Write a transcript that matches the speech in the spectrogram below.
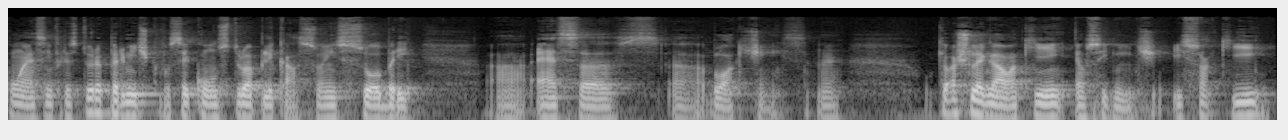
com essa infraestrutura permite que você construa aplicações sobre uh, essas uh, blockchains. Né? O que eu acho legal aqui é o seguinte: isso aqui,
